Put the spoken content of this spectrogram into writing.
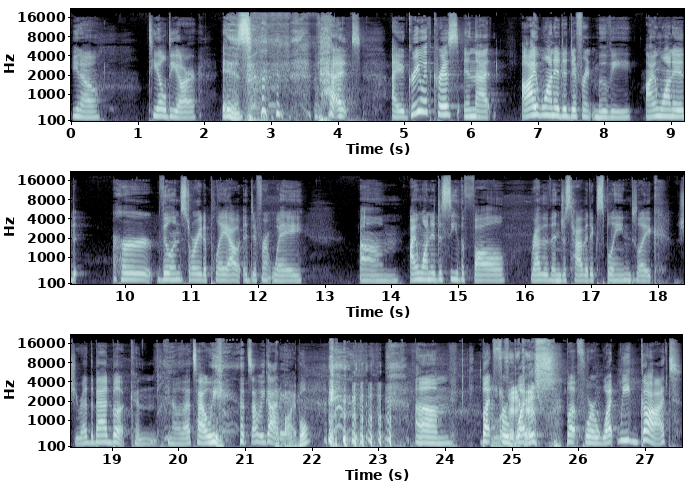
you know tldr is that i agree with chris in that i wanted a different movie. I wanted her villain story to play out a different way. Um i wanted to see the fall rather than just have it explained like she read the bad book and you know that's how we that's how we got The here Bible? but for what but for what we got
